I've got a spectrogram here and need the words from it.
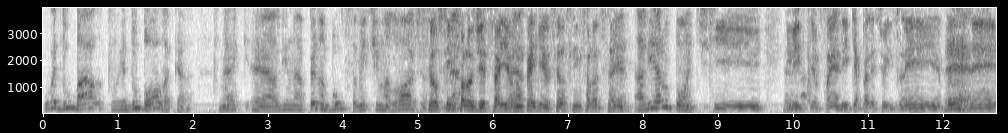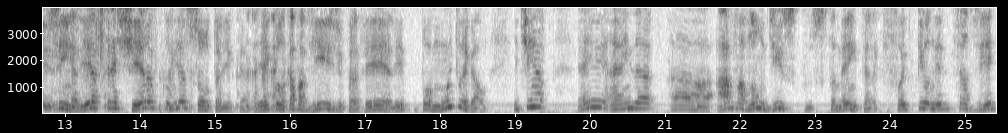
O Edu, Bala, o Edu Bola, cara. Né, é, ali na Pernambuco também tinha uma loja. O seu Sim né? falou disso aí, eu É. não peguei. O seu Sim falou disso aí. É, ali era um ponte. Que ele foi ali que apareceu o Slayer É, sim, ali a trecheira comia solto ali, cara. E aí colocava vídeo pra ver ali, pô, muito legal. E tinha aí ainda a Avalon Discos também, cara, que foi pioneiro de trazer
